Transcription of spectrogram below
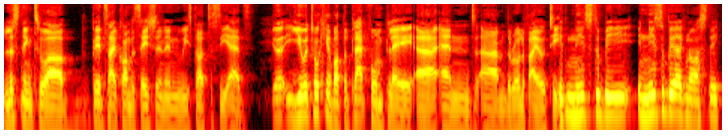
listening to our bedside conversation and we start to see ads. You were talking about the platform play uh, and um, the role of IoT. It needs to be it needs to be agnostic,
